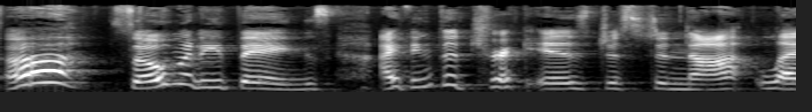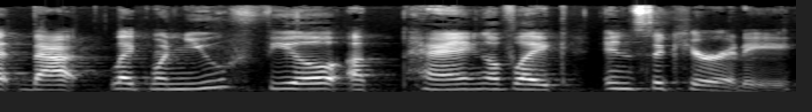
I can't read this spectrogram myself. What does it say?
Ah, so many things. I think the trick is just to not let that, like when you feel a pang of like insecurity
